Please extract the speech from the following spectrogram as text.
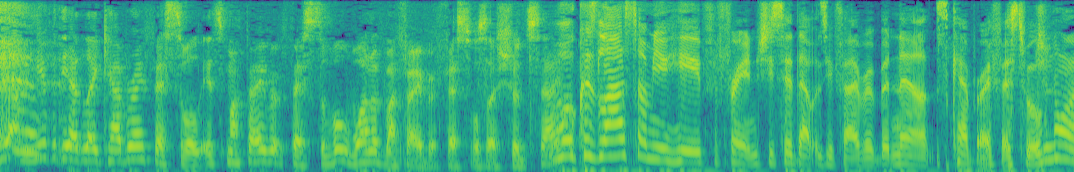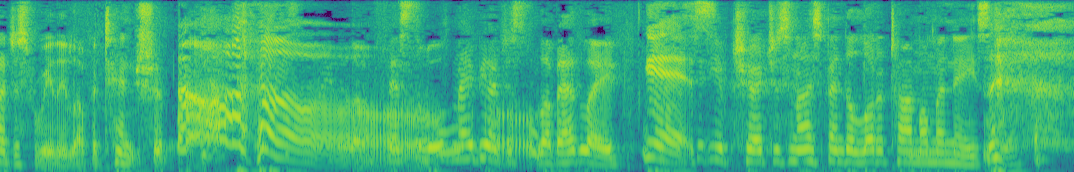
yeah, I'm here for the Adelaide Cabaret Festival. It's my favourite festival, one of my favourite festivals, I should say. Well, because last time you were here for Fringe, you said that was your favourite, but now it's Cabaret Festival. Do you know what? I just really love attention. Oh, love festivals. Maybe I just love Adelaide. Yes. A city of churches, and I spend a lot of time on my knees.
